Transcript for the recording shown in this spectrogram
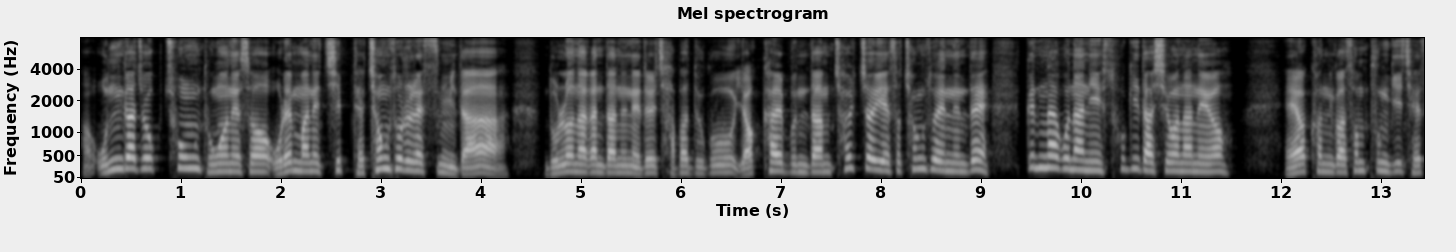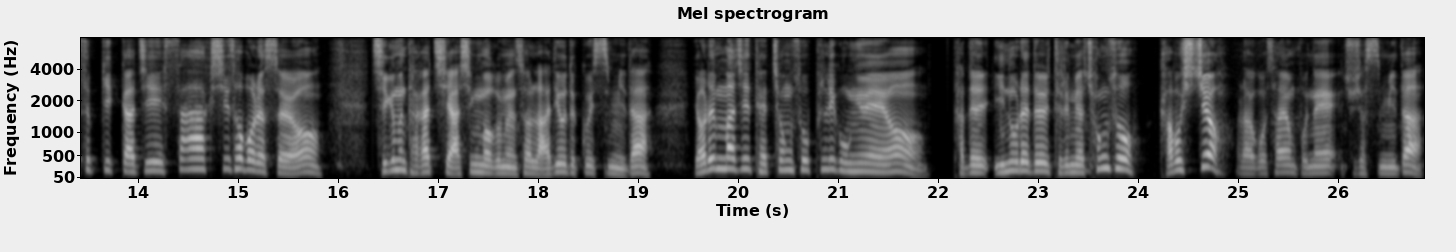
아, 온 가족 총 동원해서 오랜만에 집 대청소를 했습니다. 놀러 나간다는 애들 잡아두고 역할 분담 철저히 해서 청소했는데 끝나고 나니 속이 다 시원하네요. 에어컨과 선풍기, 제습기까지 싹 씻어버렸어요. 지금은 다 같이 야식 먹으면서 라디오 듣고 있습니다. 여름맞이 대청소 플리 공유예요. 다들 이 노래들 들으며 청소 가보시죠! 라고 사연 보내주셨습니다.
